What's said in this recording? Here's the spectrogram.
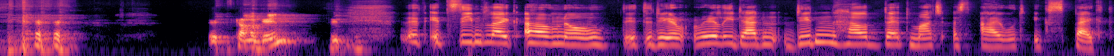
Come again? it, it seemed like oh no it, it, really didn't didn't help that much as i would expect.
